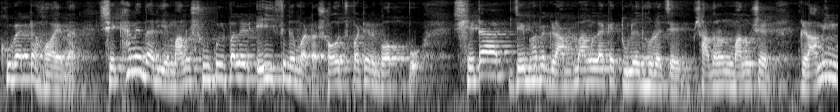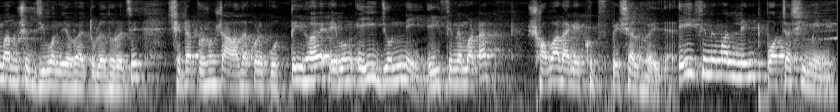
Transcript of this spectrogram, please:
খুব একটা হয় না। সেখানে দাঁড়িয়ে মানুষ মুকুল পালের এই সিনেমাটা, সহজ পাঠের গপ্প, সেটা যেভাবে গ্রাম বাংলাকে তুলে ধরেছে, সাধারণ মানুষের, গ্রামীণ মানুষের জীবন যেভাবে তুলে ধরেছে সেটা প্রশংসা আলাদা করে করতেই হয় এবং এই জন্যেই এই সিনেমাটা সবার আগে খুব স্পেশাল হয়ে যায়। এই সিনেমার লেন্থ পঁচাশি মিনিট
